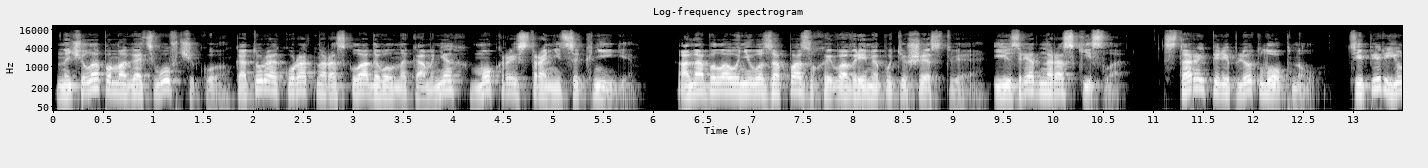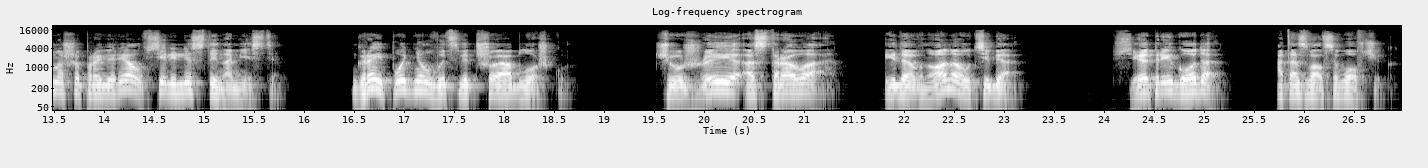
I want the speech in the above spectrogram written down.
Начала помогать Вовчику, который аккуратно раскладывал на камнях мокрые страницы книги. Она была у него за пазухой во время путешествия и изрядно раскисла. Старый переплет лопнул. Теперь юноша проверял, все ли листы на месте. Грей поднял выцветшую обложку. «Чужие острова. И давно она у тебя?» «Все три года», — отозвался Вовчик.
